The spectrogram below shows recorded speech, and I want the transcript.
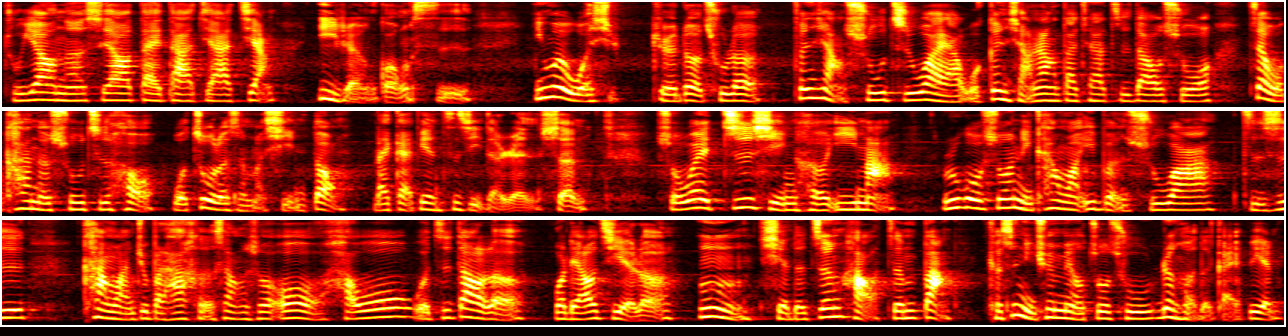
主要呢是要带大家讲艺人公司。因为我觉得除了分享书之外啊，我更想让大家知道说，在我看了书之后，我做了什么行动来改变自己的人生。所谓知行合一嘛。如果说你看完一本书啊，只是看完就把它合上，说哦，好哦，我知道了，我了解了，嗯，写的真好，真棒。可是你却没有做出任何的改变，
